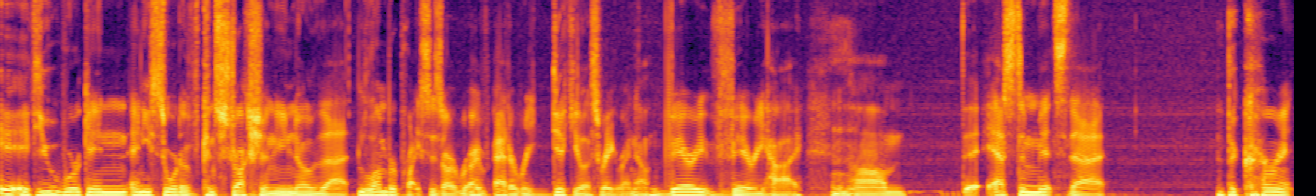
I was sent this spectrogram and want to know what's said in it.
if you work in any sort of construction, you know that lumber prices are at a ridiculous rate right now, very, very high. Um, the estimates that the current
